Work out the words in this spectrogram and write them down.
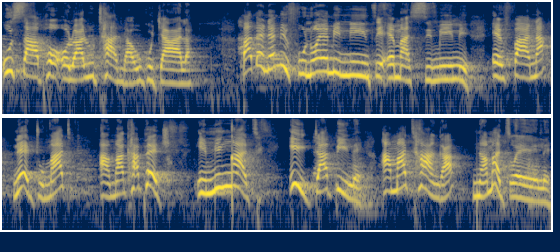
usapho olwaluthanda ukutyala. Babe nemifuno eminintsi emasimini efana neetumata amakhaphetshu iminqathe iitapile amathanga namatswele.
